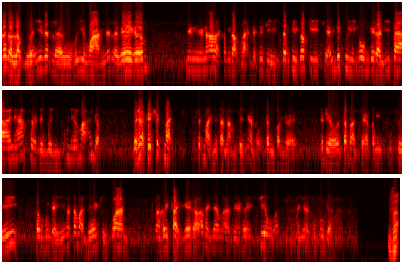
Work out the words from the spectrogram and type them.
rất là lộng lẫy, rất là huy hoàng, rất là ghê gớm, nhưng nó lại không động lại được. Cái gì trong khi có khi chỉ anh Đức Huy anh ôm cái đàn guitar anh hát thôi thì mình cũng nhớ mãi được. Đấy là cái sức mạnh. Sức mạnh người ta nằm chính ở nội tâm con người. Cái điều các bạn trẻ không chú ý không không để ý và các bạn hơi chủ quan và hơi cậy cái đó thành ra mà thì hơi kiêu quá thành ra cũng không được Vâng,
